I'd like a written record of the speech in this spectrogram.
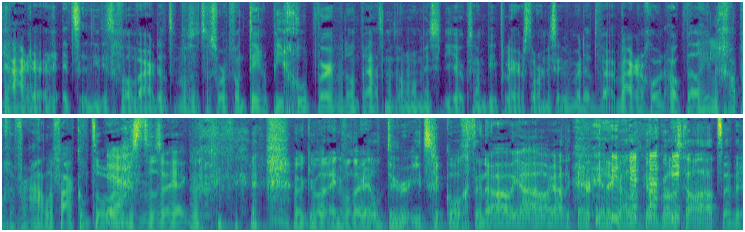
rare, het, in dit geval waar, dat was het een soort van therapiegroep waar we dan praten met allemaal mensen die ook zo'n bipolaire stoornis hebben. Maar dat wa- waren gewoon ook wel hele grappige verhalen vaak om te horen. Ja. Dus het was ja, ik, ik heb wel een of ander heel duur iets gekocht. En oh ja, oh ja, dat herken ik wel. Dat heb ik ook wel eens gehad. En, eh,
